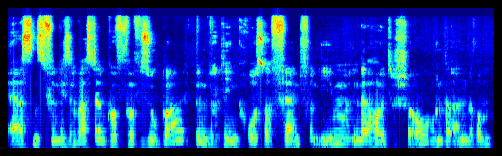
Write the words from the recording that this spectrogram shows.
erstens finde ich Sebastian Puffhoff super. Ich bin wirklich ein großer Fan von ihm in der Heute-Show unter anderem.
